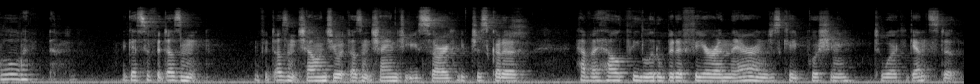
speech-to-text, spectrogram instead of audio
Well, I- I guess if it doesn't if it doesn't challenge you, it doesn't change you. So you've just got to have a healthy little bit of fear in there and just keep pushing to work against it.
